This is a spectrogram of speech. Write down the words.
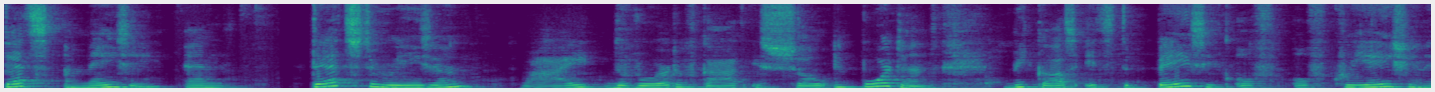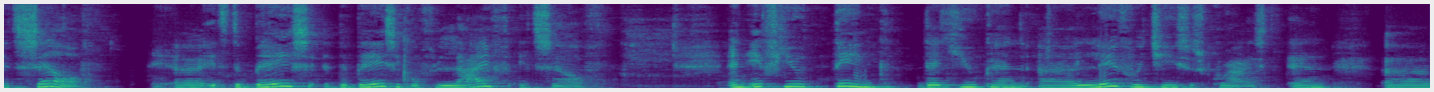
that's amazing, and that's the reason why the word of God is so important, because it's the basic of of creation itself it's the base the basic of life itself. And if you think that you can uh, live with jesus christ and uh,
